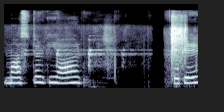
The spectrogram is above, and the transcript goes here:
मास्टर की यार। ओके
